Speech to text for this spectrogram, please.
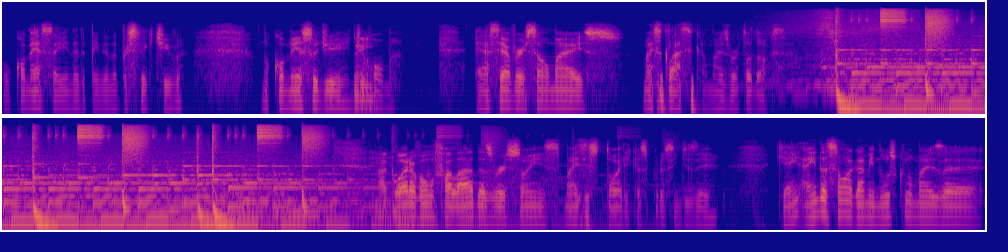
ou começa aí, né, dependendo da perspectiva, no começo de, de Roma. Essa é a versão mais, mais clássica, mais ortodoxa. Agora vamos falar das versões mais históricas, por assim dizer, que ainda são H minúsculo, mas é,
